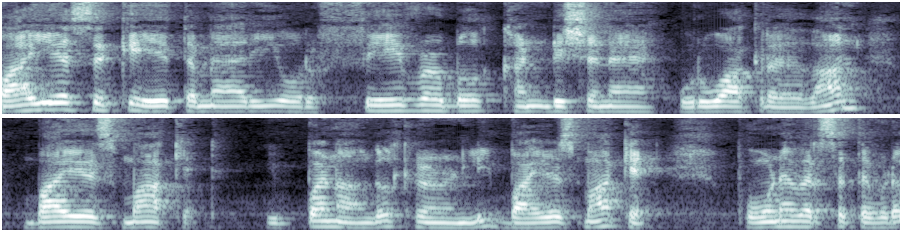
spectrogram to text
பயர்ஸுக்கு ஏற்ற மாதிரி ஒரு ஃபேவரபிள் கண்டிஷனை உருவாக்குறது தான் பயர்ஸ் மார்க்கெட் இப்போ நாங்கள் கரண்ட்லி பயர்ஸ் மார்க்கெட் போன வருஷத்தை விட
